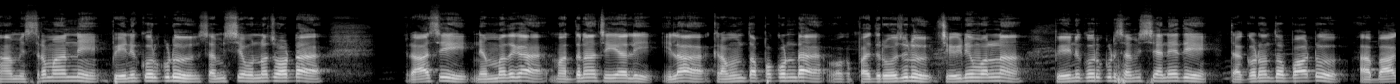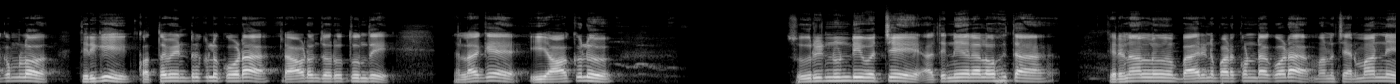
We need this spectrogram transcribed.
ఆ మిశ్రమాన్ని పేనుకొరుకుడు సమస్య ఉన్న చోట రాసి నెమ్మదిగా మర్దన చేయాలి. ఇలా క్రమం తప్పకుండా ఒక పది రోజులు చేయడం వలన పేనుకొరుకుడు సమస్య అనేది తగ్గడంతో పాటు ఆ భాగంలో తిరిగి కొత్త వెంట్రుకలు కూడా రావడం జరుగుతుంది. అలాగే ఈ ఆకులు సూర్యుడి నుండి వచ్చే అతి నీలలోహిత కిరణాలను బారిన పడకుండా కూడా మన చర్మాన్ని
